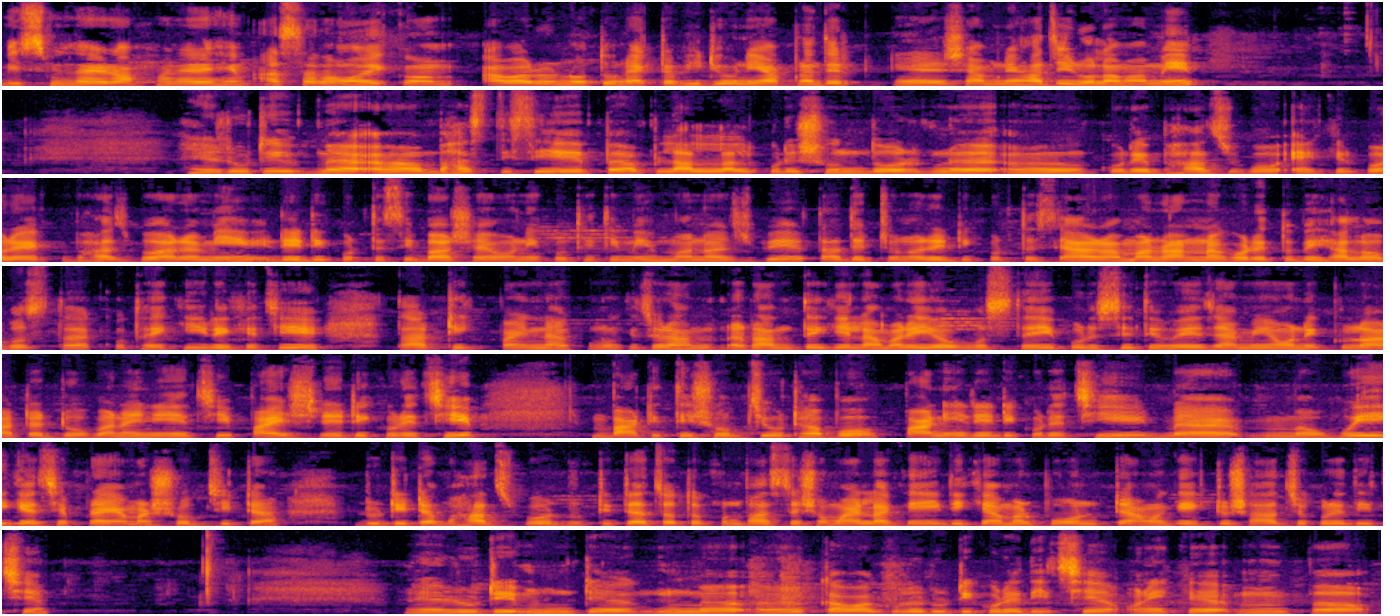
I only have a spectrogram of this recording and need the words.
বিসমিল্লাহ রহমান রহিম। আসসালামু আলাইকুম। আবারও নতুন একটা ভিডিও নিয়ে আপনাদের সামনে হাজির হলাম আমি। রুটি আহ, ভাজতেছি। লাল লাল করে সুন্দর করে ভাজবো। একের পর এক ভাজবো। আর আমি রেডি করতেছি। বাসায় অনেক অতিথি মেহমান আসবে। তাদের জন্য রেডি করতেছি। আর আমার রান্নাঘরে তো বেহাল অবস্থা। কোথায় কি রেখেছি তার ঠিক পাই না। কোনো কিছু রাঁধতে গেলে আমার এই অবস্থা এই পরিস্থিতি হয়ে যায়। আমি অনেকগুলো আটার ডো বানিয়ে নিয়েছি। পায়েস রেডি করেছি। বাটিতে সবজি উঠাবো, পানি রেডি করেছি হয়েই গেছে প্রায় আমার সবজিটা। রুটিটা ভাজবো, রুটিটা যতক্ষণ ভাজতে সময় লাগে এইদিকে আমার বোনটা আমাকে একটু সাহায্য করে দিচ্ছে। রুটি কাওয়াগুলো রুটি করে দিচ্ছে। অনেক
